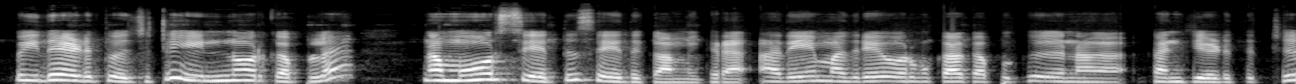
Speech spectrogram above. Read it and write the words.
இப்போ இதை எடுத்து வச்சுட்டு இன்னொரு கப்பில் நான் மோர் சேர்த்து செய்து காமிக்கிறேன். அதே மாதிரியே ஒரு முக்கால் கப்புக்கு நான் கஞ்சி எடுத்துட்டு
